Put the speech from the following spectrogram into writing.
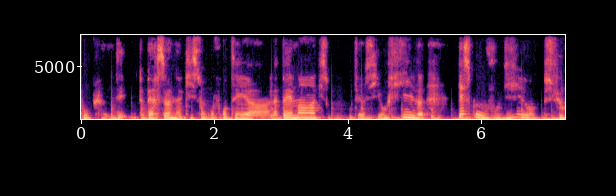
couples, de, personnes qui sont confrontées à la PMA, qui sont confrontées aussi au FIV, Qu'est-ce qu'on vous dit euh, sur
